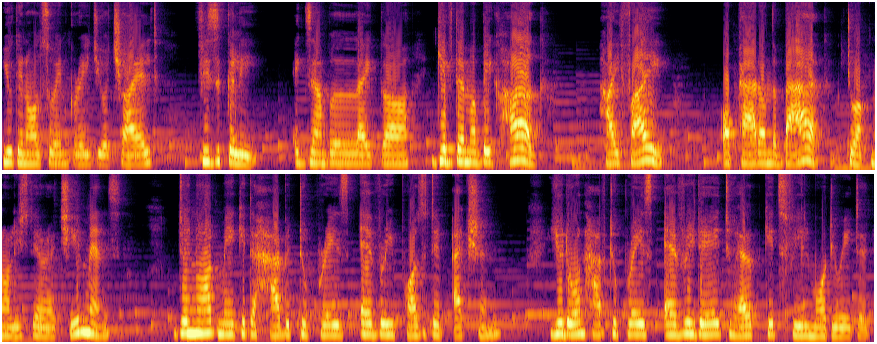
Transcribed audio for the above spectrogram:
You can also encourage your child physically. Example like uh, give them a big hug, high five, or pat on the back to acknowledge their achievements. Do not make it a habit to praise every positive action. You don't have to praise every day to help kids feel motivated.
